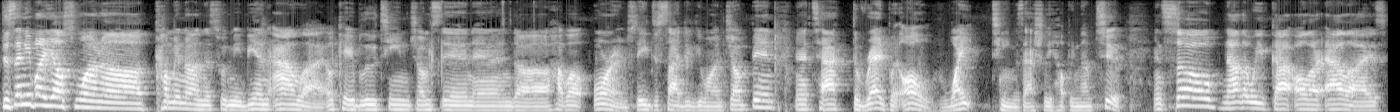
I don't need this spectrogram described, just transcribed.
Does anybody else want to come in on this with me, be an ally? Okay, blue team jumps in, and uh, how about orange? They decided you want to jump in and attack the red, but oh, white team is actually helping them too. And so, now that we've got all our allies,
